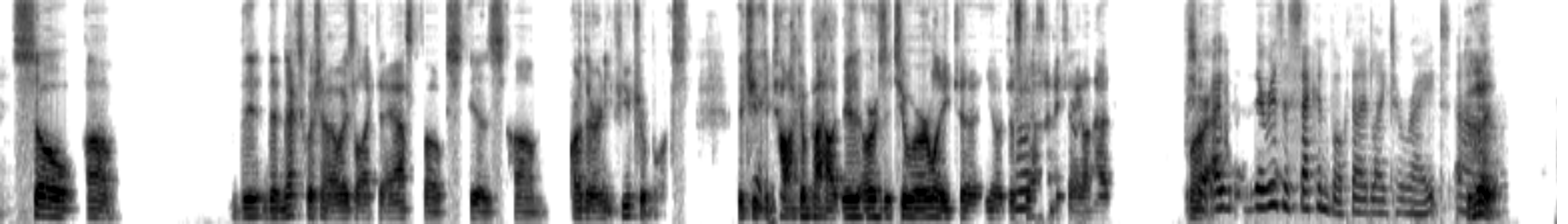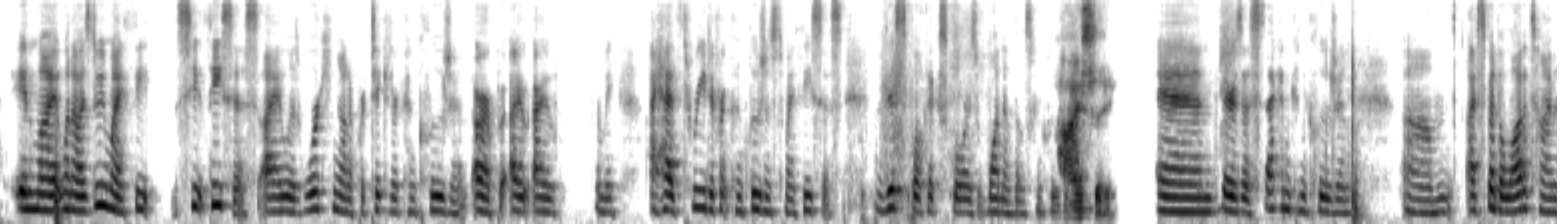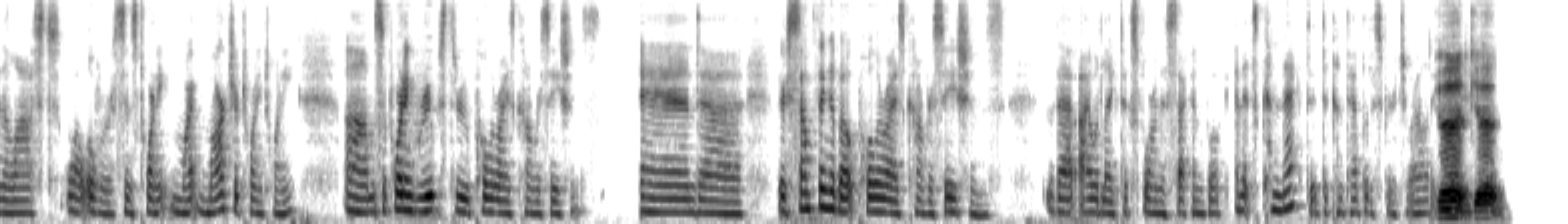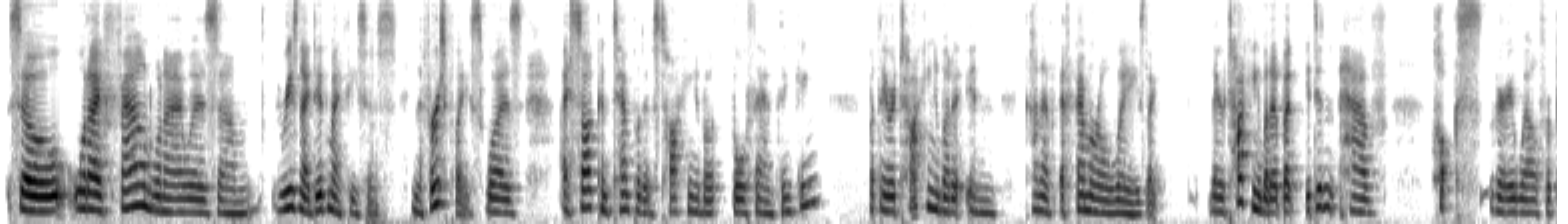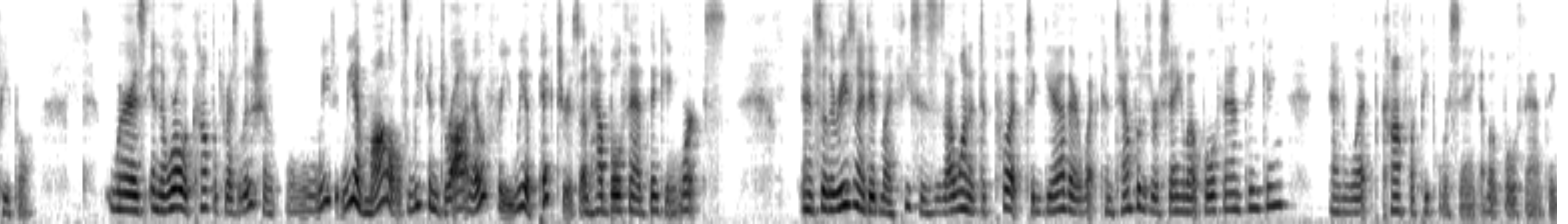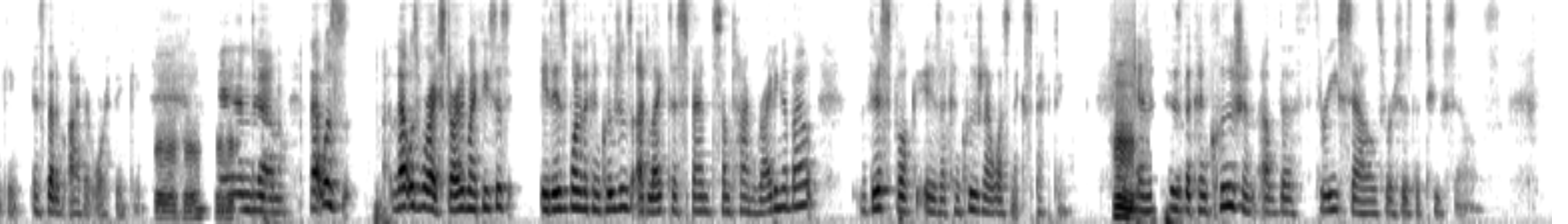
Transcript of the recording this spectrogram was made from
So um, the the next question I always like to ask folks is, um, are there any future books that you can talk about, or is it too early to you know discuss anything on that? Front? Sure, I, there is a second book that I'd like to write. Good. In my when I was doing my the, thesis, I was working on a particular conclusion, or I, I I mean, I had three different conclusions to my thesis. This book explores one of those conclusions. I see. And there's a second conclusion. Um, I've spent a lot of time in the last, well, over since 20, March of 2020, um, supporting groups through polarized conversations. And uh, there's something about polarized conversations that I would like to explore in the second book, and it's connected to contemplative spirituality. Good, good. So what I found when I was, um, the reason I did my thesis in the first place was I saw contemplatives talking about both and thinking, but they were talking about it in kind of ephemeral ways. Like they were talking about it, but it didn't have hooks very well for people. Whereas in the world of conflict resolution, we, we have models. We can draw it out for you. We have pictures on how both and thinking works. And so the reason I did my thesis is I wanted to put together what contemplatives were saying about both and thinking and what conflict people were saying about both and thinking instead of either or thinking. Mm-hmm, mm-hmm. And um, that was that was where I started my thesis. It is one of the conclusions I'd like to spend some time writing about. This book is a conclusion I wasn't expecting. Hmm. And this is the conclusion of the three cells versus the two cells.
